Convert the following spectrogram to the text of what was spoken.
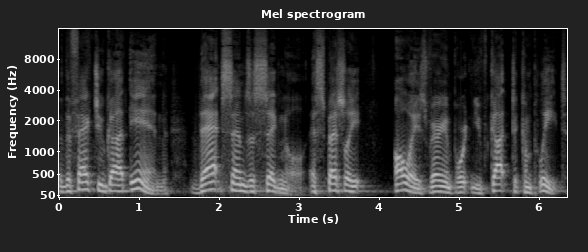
but the fact you got in, that sends a signal, especially always very important. You've got to complete.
